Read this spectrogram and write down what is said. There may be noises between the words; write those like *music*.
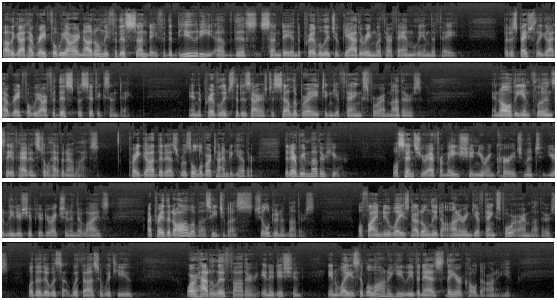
Father God, how grateful we are not only for this Sunday, for the beauty of this Sunday and the privilege of gathering with our family in the faith, but especially, God, how grateful we are for this specific Sunday and the privilege that desires to celebrate and give thanks for our mothers and all the influence they have had and still have in our lives. Pray, God, that as a result of our time together, that every mother here will sense your affirmation, your encouragement, your leadership, your direction in their lives. I pray that all of us, each of us, children of mothers, will find new ways not only to honor and give thanks for our mothers, whether they're with, with us or with you, or how to live, Father, in addition, in ways that will honor you, even as they are called to honor you.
